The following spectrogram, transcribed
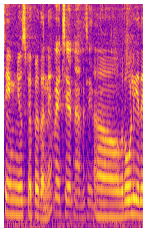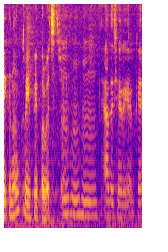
സെയിം ന്യൂസ് പേപ്പർ തന്നെ. റോൾ ചെയ്തേക്കുന്നത് ക്രേപ്പ് പേപ്പർ വെച്ചിട്ട്. അത് ശരി ഓക്കെ.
